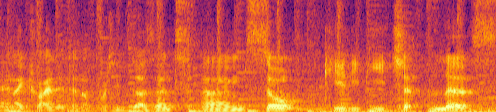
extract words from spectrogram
And I tried it and of course it doesn't. Um, so KDP chip lives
